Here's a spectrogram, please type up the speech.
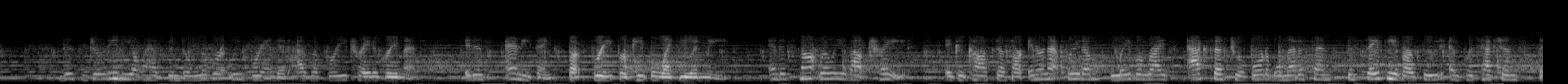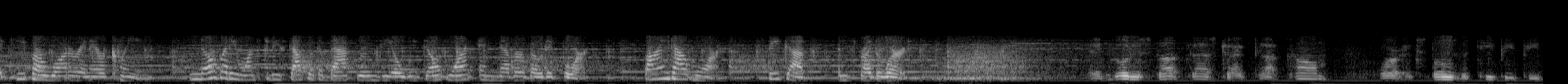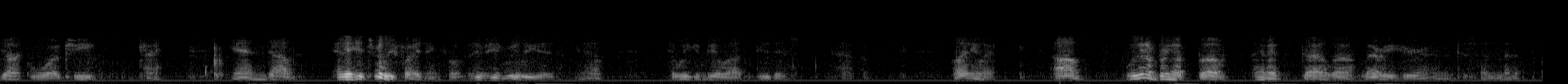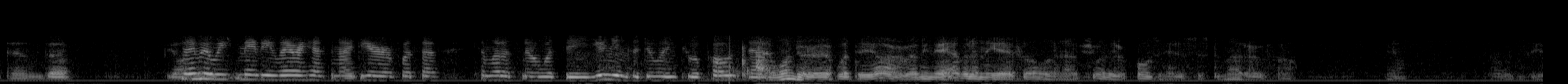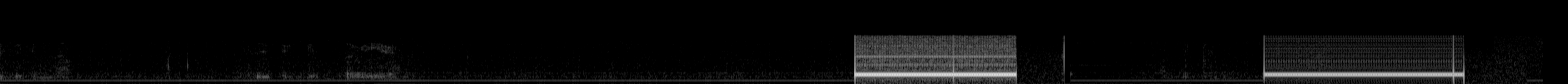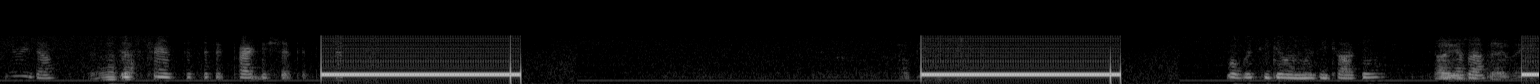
This dirty deal has been deliberately branded as a free trade agreement. It is anything but free for people like you and me. And it's not really about trade. It could cost us our internet freedom, labor rights, access to affordable medicine, the safety of our food, and protections that keep our water and air clean. Nobody wants to be stuck with a backroom deal we don't want and never voted for. Find out more. Speak up and spread the word and go to stopfasttrack.com or exposethetpp.org. Okay, and um, and it's really frightening, folks. It, it really is. You know, that we can be allowed to do this. Happen. Well, anyway, um, we're going to bring up. Uh, I'm going to dial uh, Larry here in just one minute, and uh, maybe we maybe Larry has an idea of what the can let us know what the unions are doing to oppose that. I wonder what they are. I mean, they have it in the AFL, and I'm sure they're opposing it. It's just a matter of, uh, you know. So let's see if we can. Uh, see if we can get Larry here. There we go. Isn't it This Trans-Pacific Partnership. What was he doing? Was he talking? Oh, he's have just a- having.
